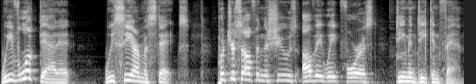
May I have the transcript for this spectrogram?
We've looked at it we see our mistakes. Put yourself in the shoes of a Wake Forest Demon Deacon fan.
